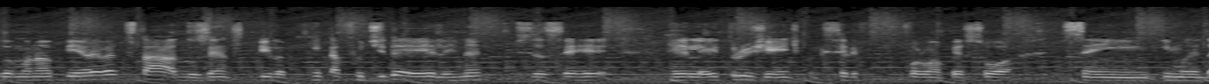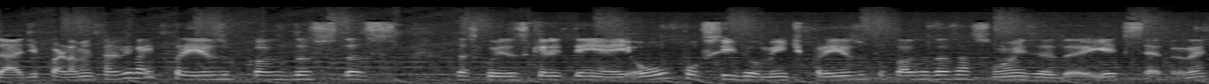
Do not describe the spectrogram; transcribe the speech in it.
do Emmanuel Pinheiro vai custar 200 pila, porque quem tá fudido é ele, né? Precisa ser reeleito urgente, porque se ele for uma pessoa sem imunidade parlamentar, ele vai preso por causa dos, das, das coisas que ele tem aí, ou possivelmente preso por causa das ações e etc, né?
